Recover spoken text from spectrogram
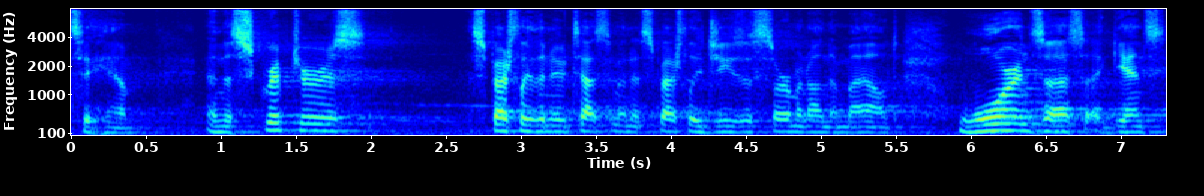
to Him. And the scriptures especially the New Testament, especially Jesus' Sermon on the Mount, warns us against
